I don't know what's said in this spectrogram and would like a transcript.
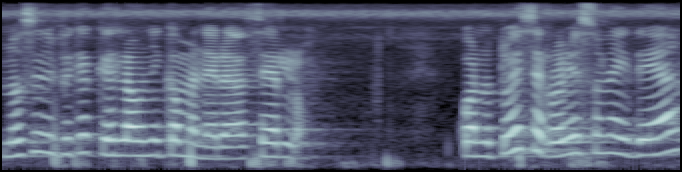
No significa que es la única manera de hacerlo. Cuando tú desarrollas una idea,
